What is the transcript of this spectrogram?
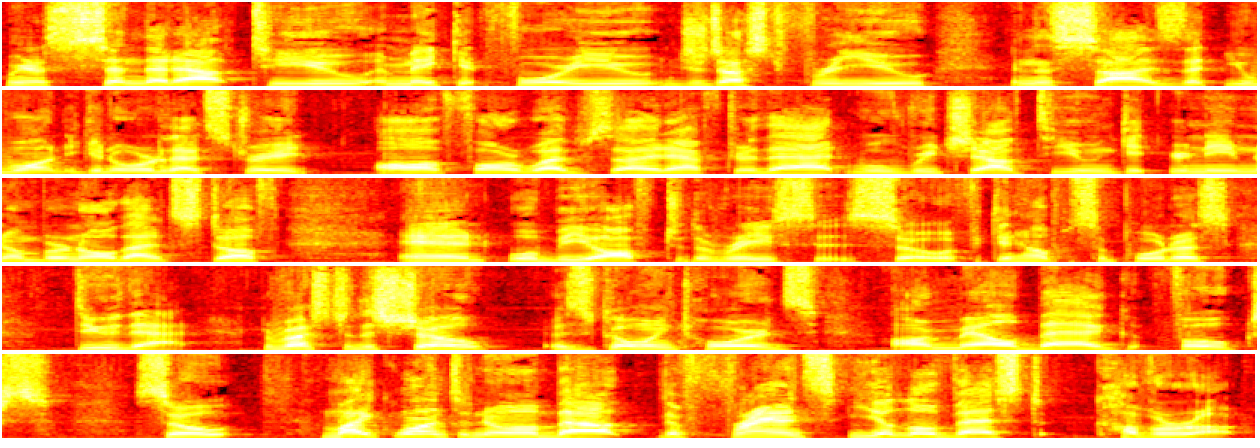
We're to send that out to you and make it for you, just for you, in the size that you want. You can order that straight off our website after that. We'll reach out to you and get your name, number, and all that stuff, and we'll be off to the races. So if you can help support us, do that. The rest of the show is going towards our mailbag folks. So Mike wanted to know about the France Yellow Vest cover up.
